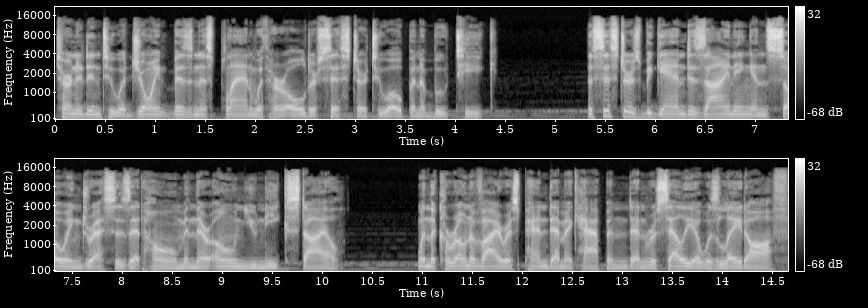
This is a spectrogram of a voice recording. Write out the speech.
turned it into a joint business plan with her older sister to open a boutique. The sisters began designing and sewing dresses at home in their own unique style. When the coronavirus pandemic happened and Rosalia was laid off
